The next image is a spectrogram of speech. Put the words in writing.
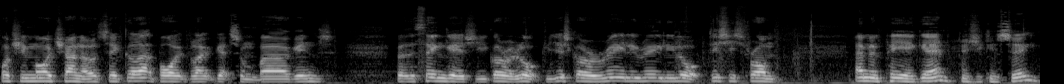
watching my channel said go that bike bloke get some bargains. But the thing is you got to look you just got to really really look. This is from M&P again as you can see.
